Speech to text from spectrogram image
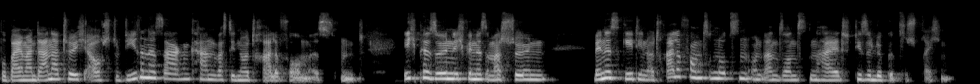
Wobei man da natürlich auch Studierende sagen kann, was die neutrale Form ist. Und ich persönlich finde es immer schön, wenn es geht, die neutrale Form zu nutzen und ansonsten halt diese Lücke zu sprechen.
